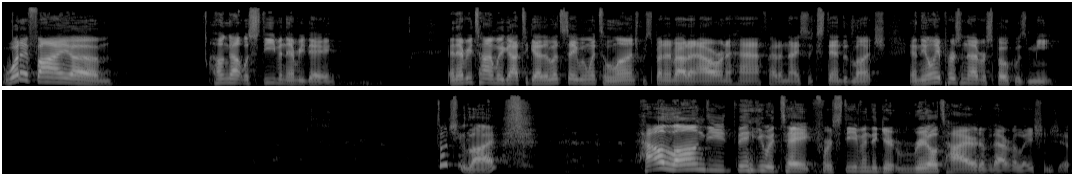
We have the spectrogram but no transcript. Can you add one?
what if I um, hung out with Stephen every day? And every time we got together, let's say we went to lunch, we spent about an hour and a half, had a nice extended lunch, and the only person that ever spoke was me. Don't you lie. How long do you think it would take for Stephen to get real tired of that relationship?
